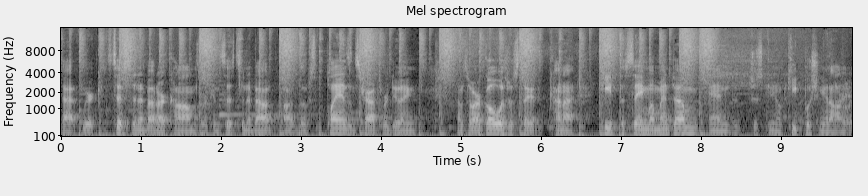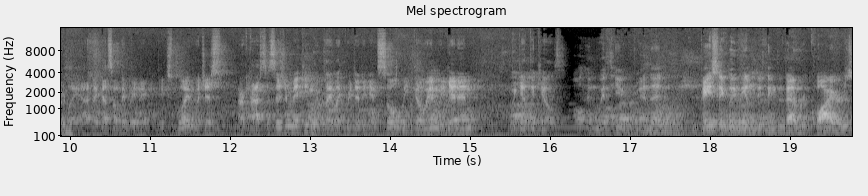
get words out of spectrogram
that we're consistent about our comms, we're consistent about uh, the plans and strats we're doing. And so our goal was just to kind of keep the same momentum and just, you know, keep pushing it onward. I think that's something we exploit, which is our fast decision making. We play like we did against Seoul. We go in, we get in, we get the kills and with you. And then basically the only thing that that requires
